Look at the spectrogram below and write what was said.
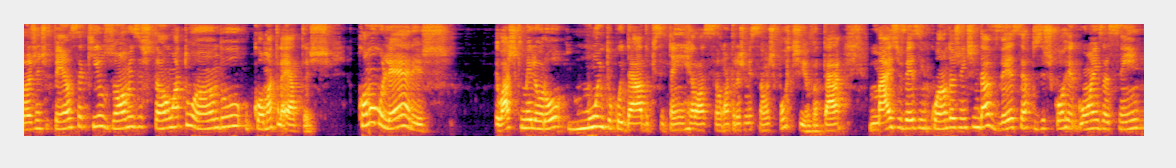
quando a gente pensa que os homens estão atuando como atletas. Como mulheres, eu acho que melhorou muito o cuidado que se tem em relação à transmissão esportiva, tá? Mas de vez em quando a gente ainda vê certos escorregões assim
